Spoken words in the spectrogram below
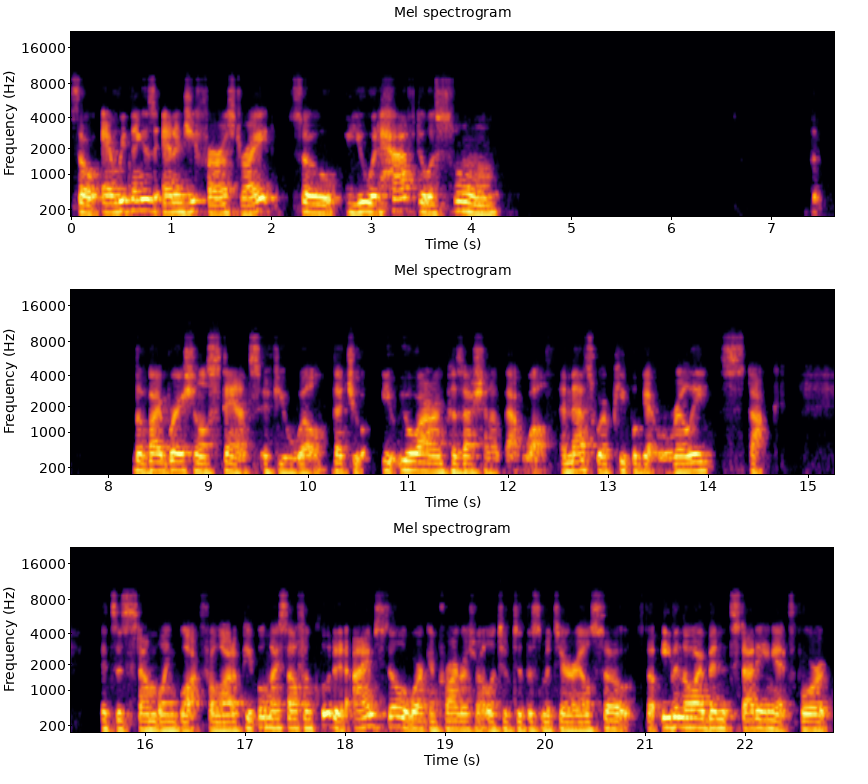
So everything is energy first right? So you would have to assume the, the vibrational stance if you will that you, you you are in possession of that wealth. And that's where people get really stuck it's a stumbling block for a lot of people, myself included. I'm still a work in progress relative to this material. So, so even though I've been studying it for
